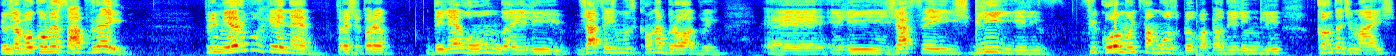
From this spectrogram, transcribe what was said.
Eu já vou começar por aí. Primeiro porque, né, a trajetória dele é longa, ele já fez musical na Broadway, é, ele já fez Glee, ele ficou muito famoso pelo papel dele em Glee, canta demais.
